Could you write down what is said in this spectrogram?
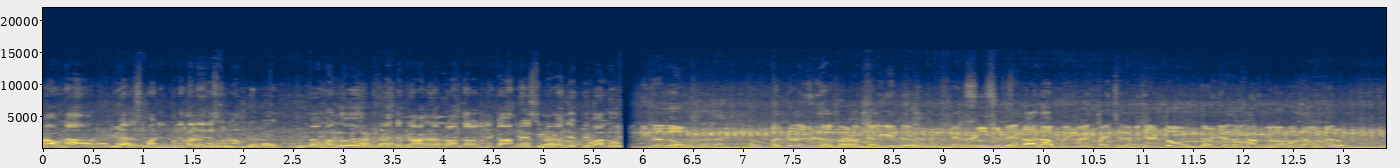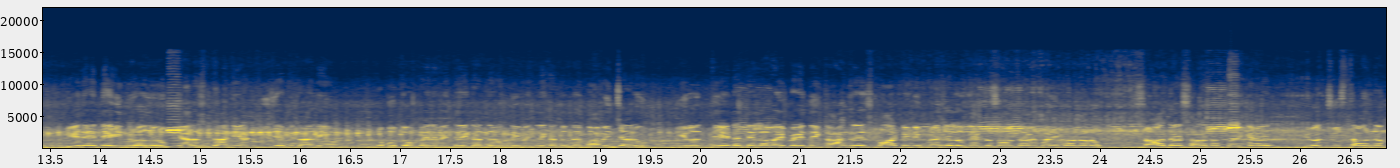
కావున బీఆర్ఎస్ పార్టీ కూడా తెలియజేస్తున్నాం. ఇంతకుముందు ఇక్కడైతే గ్రామీణ ప్రాంతాలలోనే కాంగ్రెస్ ఉన్నదని చెప్పి వాళ్ళు ఎన్నికల్లో ఫలితాలు విడుదల కావడం జరిగింది. చూస్తుంటే దాదాపు ఇరవై పైసల మెజార్టీతో నవీన్ యాదవ్ గారు గెలవబోతా ఉన్నారు. ఏదైతే ఇన్ని రోజులు టీఆర్ఎస్ కానీ అటు బీజేపీ కానీ ప్రభుత్వం పైన వ్యతిరేకత ఉంది వ్యతిరేకత ఉందని భావించారు. ఈరోజు తేట తెల్లం అయిపోయింది. కాంగ్రెస్ పార్టీని ప్రజలు రెండు సంవత్సరాల పరిపాలనలో సాదర స్వాగతం పలికారు. ఈరోజు చూస్తూ ఉన్నాం.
